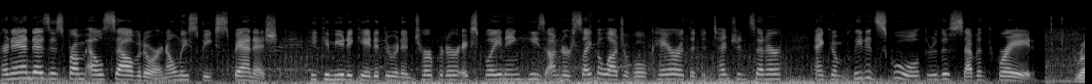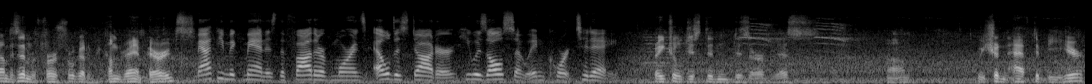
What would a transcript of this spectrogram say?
Hernandez is from El Salvador and only speaks Spanish. He communicated through an interpreter, explaining he's under psychological care at the detention center and completed school through the seventh grade. Around December 1st, we're going to become grandparents. Matthew McMahon is the father of Morin's eldest daughter. He was also in court today. Rachel just didn't deserve this. Um, we shouldn't have to be here.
